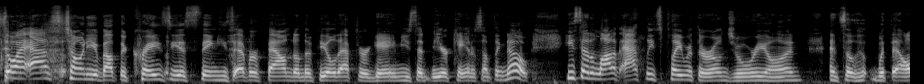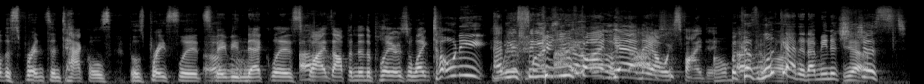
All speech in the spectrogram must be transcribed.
So I asked Tony about the craziest thing he's ever found on the field after a game. You said beer can or something. No, he said a lot of athletes play with their own jewelry on, and so with all the sprints and tackles, those bracelets, maybe oh. necklace oh. flies off, and then the players are like, "Tony, Have you seen Can you find? Oh, yeah, and they oh, always find it Oh, because look at it. I mean, it's Yeah. just,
